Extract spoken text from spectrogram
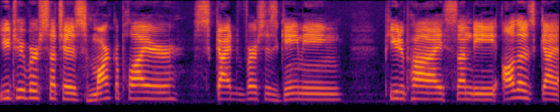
YouTubers such as Markiplier, Sky versus Gaming, PewDiePie, SSundee, all those guy,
